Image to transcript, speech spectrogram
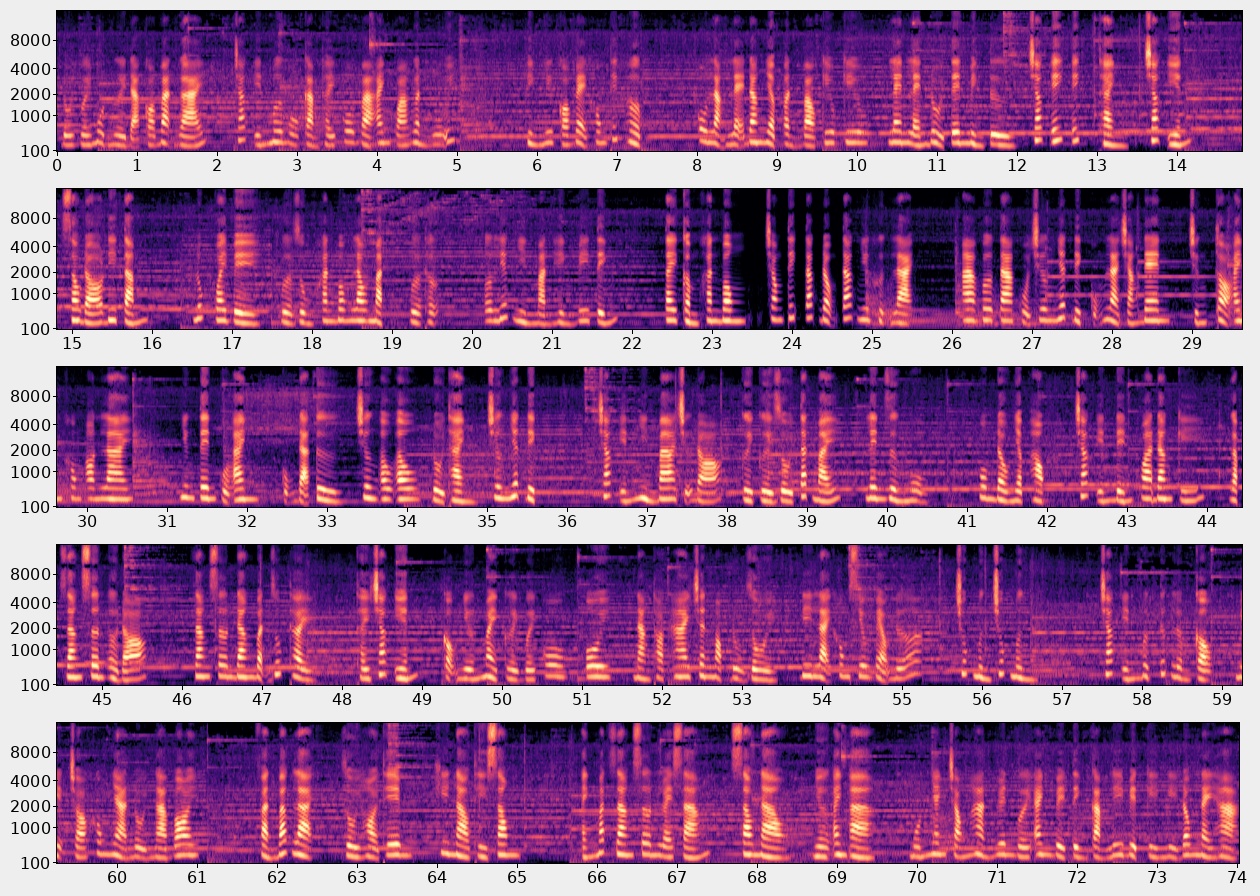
Đối với một người đã có bạn gái, chắc Yến mơ hồ cảm thấy cô và anh quá gần gũi. Hình như có vẻ không thích hợp. Cô lặng lẽ đăng nhập ẩn vào QQ, len lén đổi tên mình từ chắc XX thành chắc Yến. Sau đó đi tắm. Lúc quay về, vừa dùng khăn bông lau mặt, vừa thở. Ơ liếc nhìn màn hình vi tính. Tay cầm khăn bông, trong tích tắc động tác như khựng lại. Avatar của Trương Nhất Địch cũng là trắng đen, chứng tỏ anh không online. Nhưng tên của anh cũng đã từ Trương Âu Âu đổi thành Trương Nhất Địch. Chắc Yến nhìn ba chữ đó, cười cười rồi tắt máy, lên giường ngủ. Hôm đầu nhập học, chắc Yến đến khoa đăng ký, gặp Giang Sơn ở đó. Giang Sơn đang bận giúp thầy. Thấy chắc Yến, cậu nhớ mày cười với cô, ôi, nàng thọt hai chân mọc đủ rồi, đi lại không siêu vẻo nữa. Chúc mừng chúc mừng. Chắc Yến bực tức lườm cậu, miệng chó không nhả nổi ngà voi. Phản bác lại, rồi hỏi thêm, khi nào thì xong? Ánh mắt Giang Sơn lóe sáng, sao nào, nhờ anh à, muốn nhanh chóng hàn huyên với anh về tình cảm ly biệt kỳ nghỉ đông này hả?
